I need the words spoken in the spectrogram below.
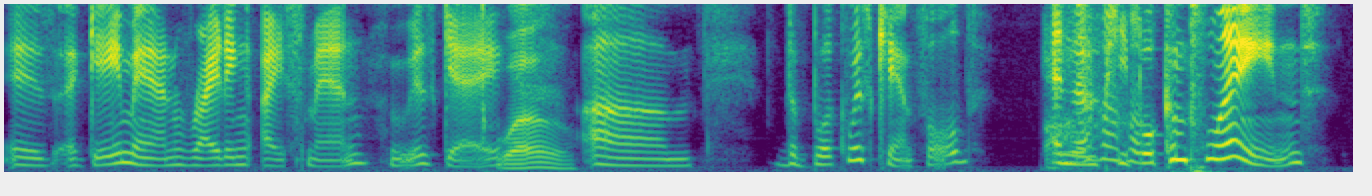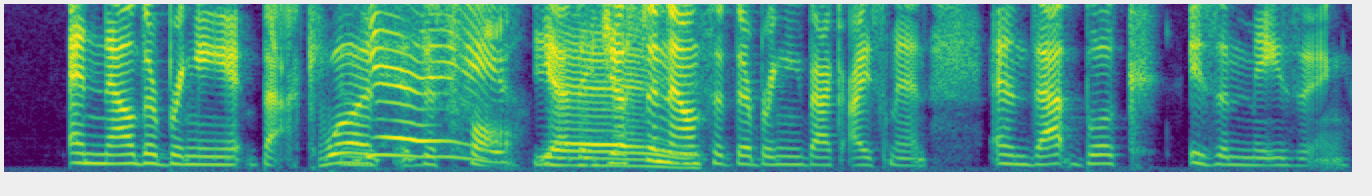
is a gay man writing Iceman, who is gay. Whoa. Um, the book was canceled, and then people complained, and now they're bringing it back. What? this Yay! fall? Yeah, they just announced that they're bringing back Iceman, and that book is amazing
